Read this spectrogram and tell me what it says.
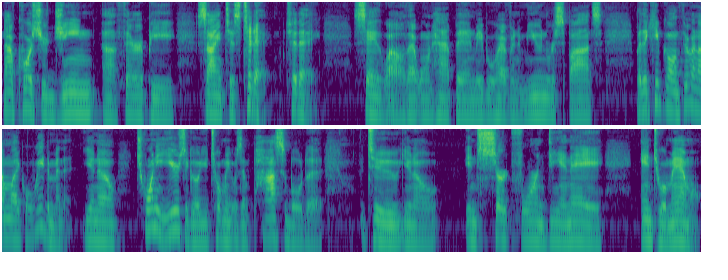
Now, of course, your gene uh, therapy scientists today, today, say, well, that won't happen. Maybe we'll have an immune response. But they keep going through, and I'm like, well, wait a minute. You know, 20 years ago, you told me it was impossible to, to you know, insert foreign DNA into a mammal.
